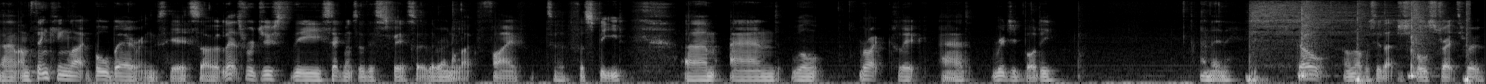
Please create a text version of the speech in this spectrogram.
Uh, I'm thinking like ball bearings here. So let's reduce the segments of this sphere so they're only like five to, for speed. Um, and we'll right click, add rigid body, and then go. And obviously that just falls straight through.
